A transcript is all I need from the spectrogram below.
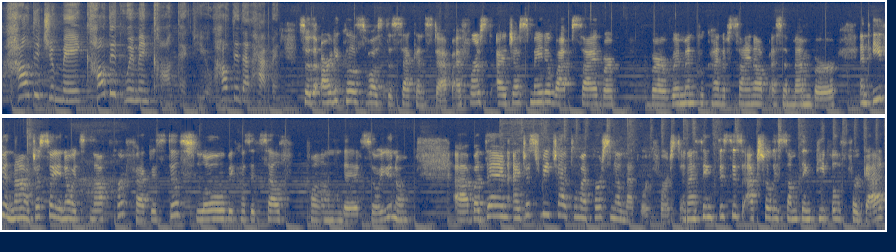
How did you make, how did women contact you? How did that happen? So the articles was the second step. I first, I just made a website where where women could kind of sign up as a member. And even now, just so you know, it's not perfect. It's still slow because it's self funded. So, you know, uh, but then I just reach out to my personal network first. And I think this is actually something people forget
